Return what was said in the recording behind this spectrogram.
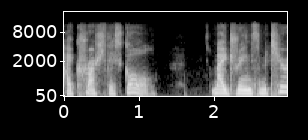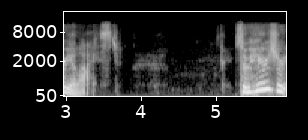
I crushed this goal. My dreams materialized. So here's your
